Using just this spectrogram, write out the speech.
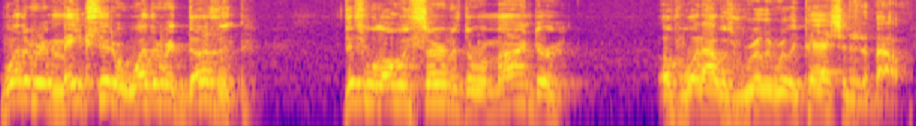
whether it makes it or whether it doesn't, This will always serve as the reminder of what I was really, really passionate about.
